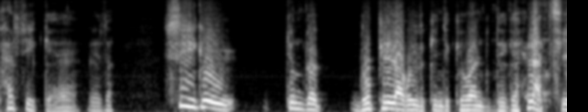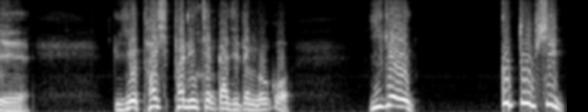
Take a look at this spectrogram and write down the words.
팔 수 있게 그래서 수익을 좀더 높이려고 이렇게 이제 교환도 되게 해놨지. 이게 88인칭까지 된 거고, 이게 끝도 없이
